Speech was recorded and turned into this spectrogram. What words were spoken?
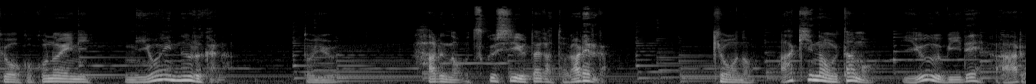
今日ここの絵に匂いぬるかな。という春の美しい歌が取られるが今日の秋の歌も優美である。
